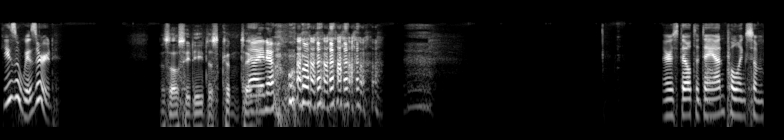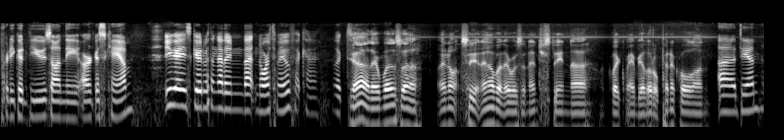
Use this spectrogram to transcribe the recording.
He's a wizard. this OCD just couldn't take I it. I know. There's Delta Dan pulling some pretty good views on the Argus cam. Are you guys good with another that north move? That kind of looked. Yeah, there was, uh, I don't see it now, but there was an interesting uh, like maybe a little pinnacle on. Uh, Dan,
